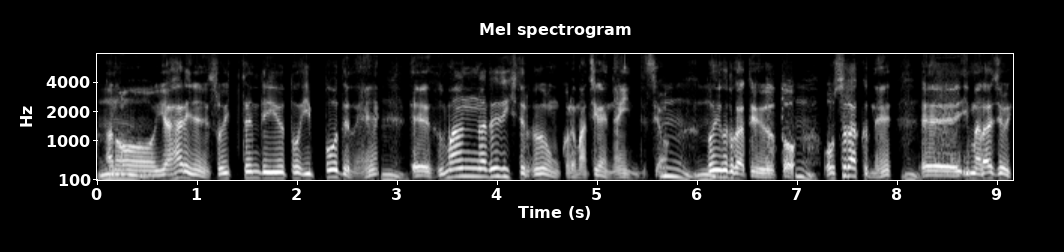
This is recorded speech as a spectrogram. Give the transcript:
あのーやはりねそういった点で言うと一方でね、うん。えー不満が出てきてることもこれ間違いないんですよ。うんどういうことかというと、うん。おそらくね、うん。えー今ラジオを聴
